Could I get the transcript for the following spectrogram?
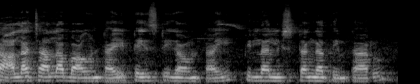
చాలా చాలా బాగుంటాయి టేస్టీగా ఉంటాయి. పిల్లలు ఇష్టంగా తింటారు.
